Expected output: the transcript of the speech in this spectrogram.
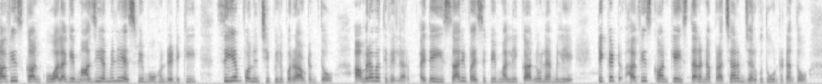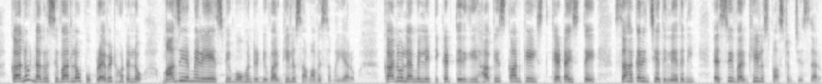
హఫీజ్ ఖాన్కు అలాగే మాజీ ఎమ్మెల్యే ఎస్వి మోహన్ రెడ్డికి సీఎంఓ నుంచి పిలుపు రావడంతో అమరావతి వెళ్ళారు. అయితే ఈసారి వైసీపీ మళ్ళీ కర్నూలు ఎమ్మెల్యే టికెట్ హఫీజ్ ఖాన్ కే ఇస్తారన్న ప్రచారం జరుగుతూ ఉండటంతో కర్నూలు నగర శివార్లో ప్రైవేట్ హోటల్లో మాజీ ఎమ్మెల్యే ఎస్వి మోహన్ రెడ్డి వర్గీయులు సమావేశమయ్యారు. కర్నూలు ఎమ్మెల్యే టికెట్ తిరిగి హఫీజ్ ఖాన్కే కేటాయిస్తే సహకరించేది లేదని ఎస్వి వర్గీయులు స్పష్టం చేశారు.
